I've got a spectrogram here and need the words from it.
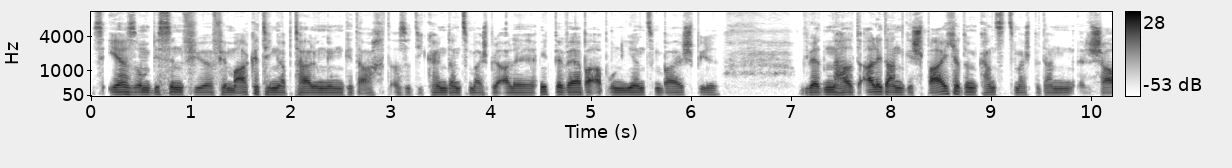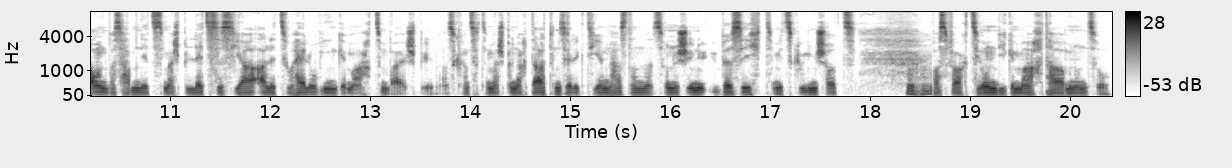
Ist eher so ein bisschen für, für Marketingabteilungen gedacht. Also die können dann zum Beispiel alle Mitbewerber abonnieren zum Beispiel die werden halt alle dann gespeichert und kannst zum Beispiel dann schauen, was haben jetzt zum Beispiel letztes Jahr alle zu Halloween gemacht zum Beispiel. Also kannst du zum Beispiel nach Datum selektieren, hast dann so eine schöne Übersicht mit Screenshots, mhm. was für Aktionen die gemacht haben und so.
